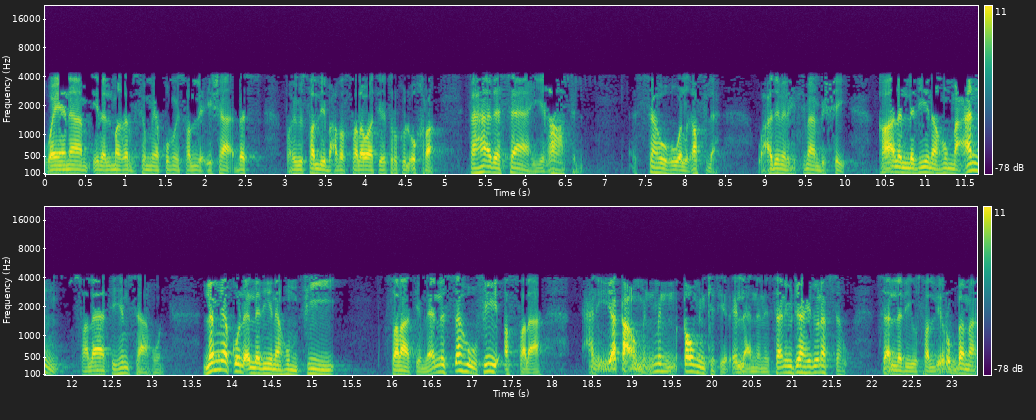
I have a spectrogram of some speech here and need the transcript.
وينام إلى المغرب ثم يقوم يصلي العشاء بس فيصلي بعض الصلوات يترك الأخرى. فهذا ساهي غافل. السهو هو الغفلة وعدم الاهتمام بالشيء. قال الذين هم عن صلاتهم ساهون. لم يقل الذين هم في صلاتهم لأن السهو في الصلاة يعني يقع من من قوم كثير إلا أن الإنسان يجاهد نفسه. الذي يصلي ربما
